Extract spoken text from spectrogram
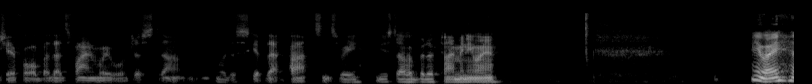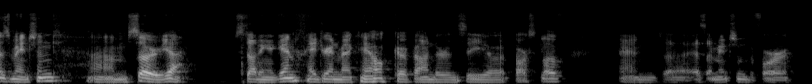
share for, but that's fine. We will just um, we'll just skip that part since we used up a bit of time anyway. Anyway, as mentioned, um, so yeah, starting again, Adrian Macneil, co-founder and CEO at Foxglove. And uh, as I mentioned before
